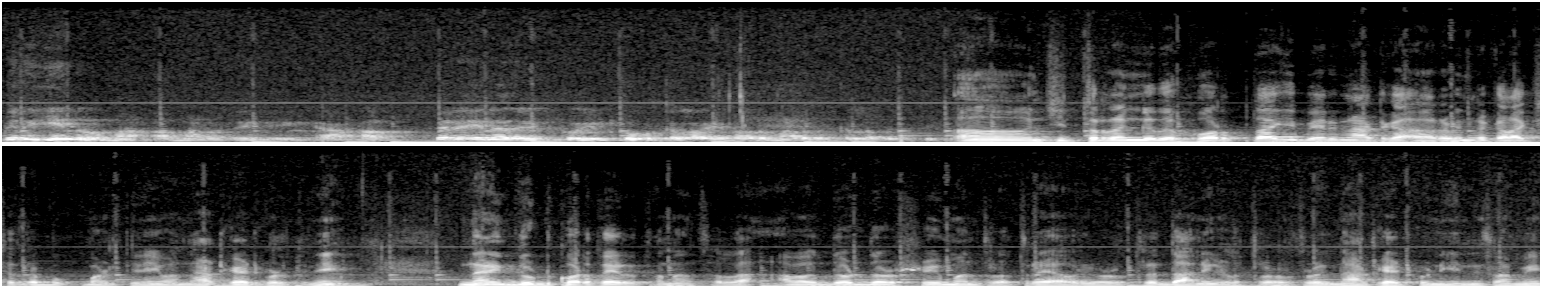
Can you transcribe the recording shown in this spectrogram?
ಬೇರೆ ಏನು ಬೇರೆ ಏನಾದರೂ ಇಟ್ಕೊ ಇಟ್ಕೋಬೇಕಲ್ಲ? ಏನಾದರೂ ಮಾಡಬೇಕಲ್ಲ ಚಿತ್ರರಂಗದ ಹೊರತಾಗಿ ಬೇರೆ ನಾಟಕ ರವೀಂದ್ರ ಕಲಾಕ್ಷೇತ್ರ ಬುಕ್ ಮಾಡ್ತೀನಿ ಒಂದು ನಾಟಕ ಇಟ್ಕೊಳ್ತೀನಿ. ನನಗೆ ದುಡ್ಡು ಕೊರತೆ ಇರುತ್ತೆ ಒಂದೊಂದು ಸಲ ಅವಾಗ ದೊಡ್ಡ ದೊಡ್ಡ ಶ್ರೀಮಂತರ ಹತ್ರ ಅವ್ರ ಹತ್ರ, ದಾನಿಗಳ ಹತ್ರ, ಅವ್ರ ಹತ್ರ ನಾಟಕ ಇಟ್ಕೊಂಡು, ಏನು ಸ್ವಾಮಿ,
